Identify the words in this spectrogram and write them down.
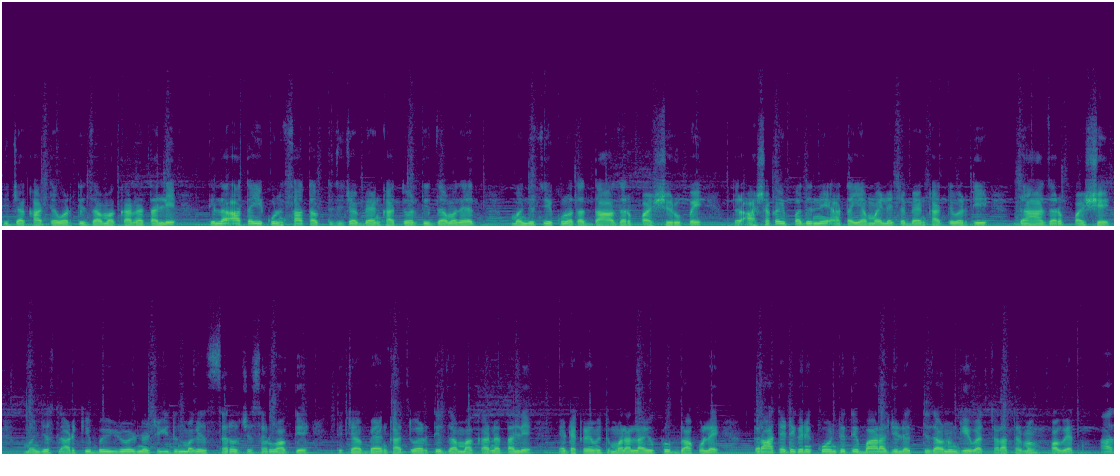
तिच्या खात्यावरती जमा करण्यात आले. तिला आता एकूण सात हप्ते तिच्या बँक खात्यावरती जमा झाल्यात. म्हणजेच एकूण आता दहा हजार पाचशे रुपये. तर अशा काही पद्धतीने आता या महिलेच्या बँक खात्यावरती दहा हजार पाचशे म्हणजेच लाडकी बहीण योजनेचे इथून मागील सर्वचे सर्व हप्ते तिच्या बँक खात्यावरती जमा करण्यात आले. या ठिकाणी मी तुम्हाला लाईव्ह प्रूफ दाखवलं आहे तर आता या ठिकाणी कोणते ते बारा जिल्हे ते जाणून घेऊयात. चला तर मग पाहूयात. आज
